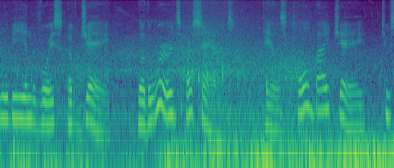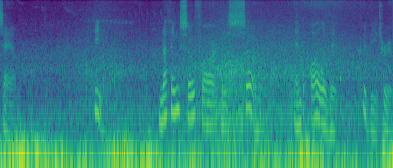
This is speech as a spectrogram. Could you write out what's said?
will be in the voice of Jay, though the words are Sam's. Tales told by Jay to Sam. D. Nothing so far is so, and all of it could be true.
